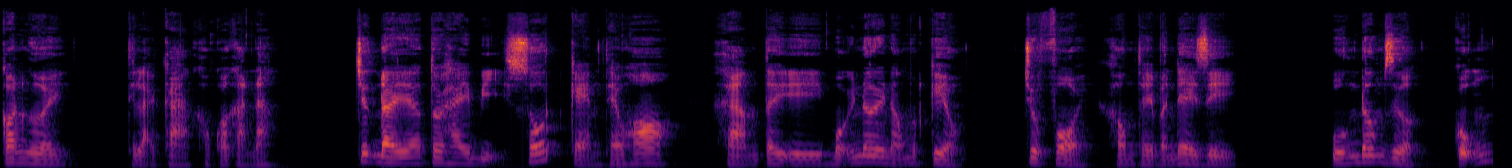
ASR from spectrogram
Con người thì lại càng không có khả năng. Trước đây à, tôi hay bị sốt kèm theo ho, khám Tây y mỗi nơi nó một kiểu, chụp phổi không thấy vấn đề gì. Uống đông dược cũng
